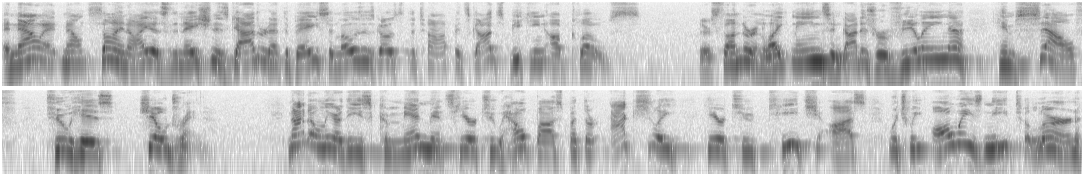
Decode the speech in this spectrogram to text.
And now at Mount Sinai, as the nation is gathered at the base and Moses goes to the top, it's God speaking up close. There's thunder and lightnings, and God is revealing himself to his children. Not only are these commandments here to help us, but they're actually here to teach us, which we always need to learn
